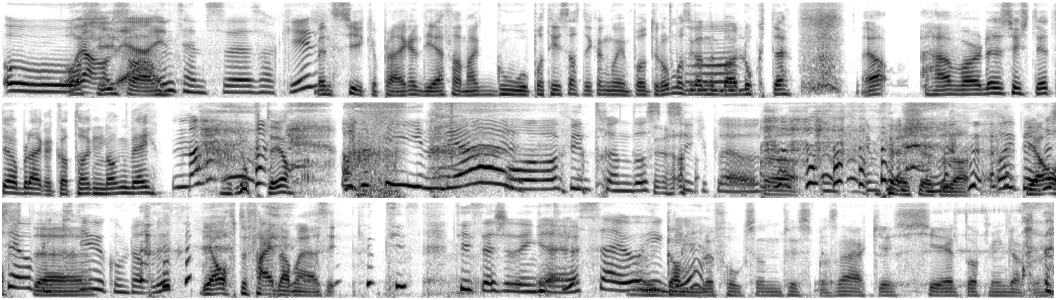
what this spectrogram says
Oh, ja, det er intense saker. Men sykepleiere de er faen meg gode på tiss. Altså, De kan gå inn på et rom og så kan de bare lukte. Ja, her var det systet. Ja, blærekartong lang vei. Nei, Lukter, ja. Å, så fine de er! Å, hva fin trøndersk sykepleier. Da. Oi, er Peter ser oppriktig ukomfortabel ut. De er ofte feil, da må jeg si. Tiss, tiss er ikke din greie. Tiss er jo hyggelig. Gamle folk som pisser på seg, er ikke helt opp min gate.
